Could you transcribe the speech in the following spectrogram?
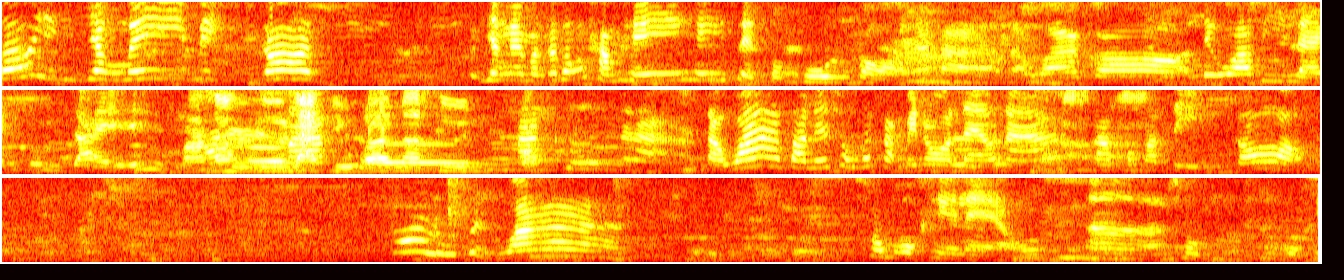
ก็ยังไม่ไม่ก็ ยังไงมันก็ต้องทำให้ให้เสร็จสมบูรณ์ก่อนนะคะ แต่ว่าก็เรียกว่ามีแรงจูงใจมากคืขึ้อนอยากอยู่บ้านมากขึ้น มากขึ้นนะคะแต่ว่าตอนนี้ชมก็กลับไปนอนแล้วนะตามปกติก็ ก็รู้สึกว่า ชมโอเคแล้วเออชมโอเค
